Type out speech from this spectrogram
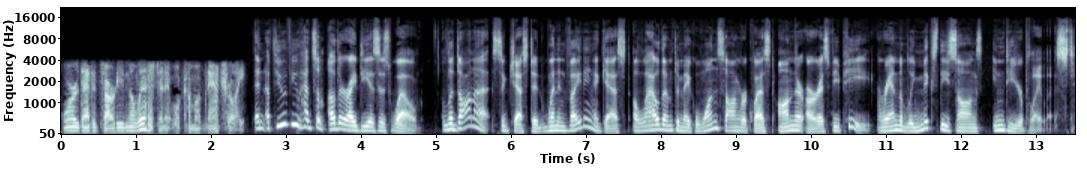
or that it's already in the list and it will come up naturally. And a few of you had some other ideas as well. LaDonna suggested when inviting a guest, allow them to make one song request on their RSVP. Randomly mix these songs into your playlist.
